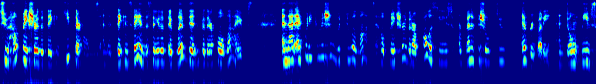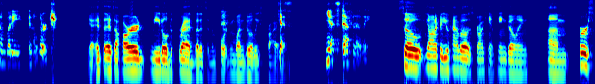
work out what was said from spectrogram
to help make sure that they can keep their homes and that they can stay in the city that they've lived in for their whole lives. And that equity commission would do a lot to help make sure that our policies are beneficial to everybody and don't leave somebody in a lurch yeah, it's a, it's a hard needle to thread, but it's an important one to at least try. Yes, on. yes, definitely. So, Yannicka, you have a strong campaign going. Um, first,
